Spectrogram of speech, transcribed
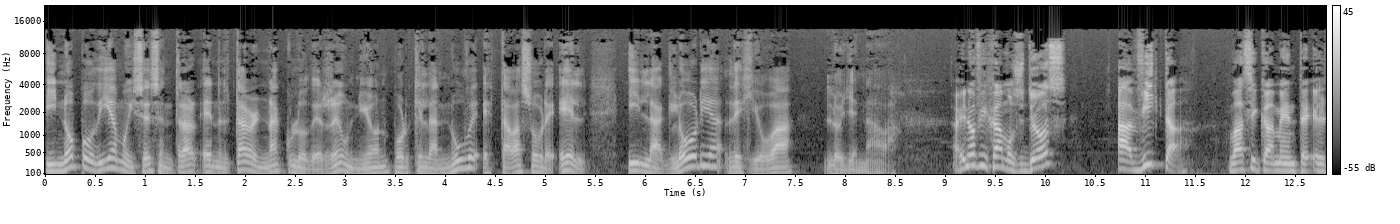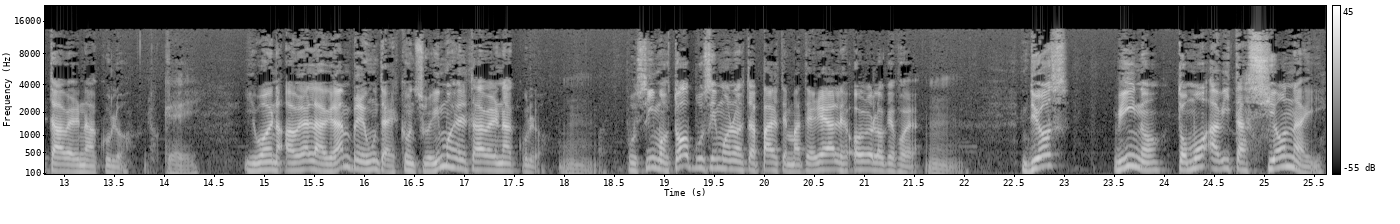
Y no podía Moisés entrar en el tabernáculo de reunión porque la nube estaba sobre él y la gloria de Jehová lo llenaba. Ahí nos fijamos, Dios habita básicamente el tabernáculo. Ok. Y bueno, ahora la gran pregunta es, construimos el tabernáculo, Mm, pusimos, todos pusimos nuestra parte, materiales, oro, lo que fuera. mm, Dios vino, tomó habitación ahí.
